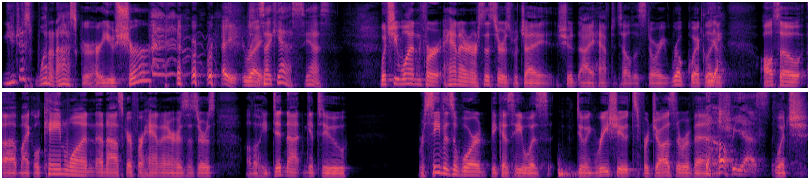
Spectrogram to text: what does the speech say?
"You just won an Oscar. Are you sure?" Right. Right. She's like, "Yes, yes." Which she won for Hannah and her sisters. Which I should I have to tell this story real quickly. Yeah. Also, uh, Michael Caine won an Oscar for Hannah and her sisters, although he did not get to receive his award because he was doing reshoots for Jaws: The Revenge. oh yes. which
